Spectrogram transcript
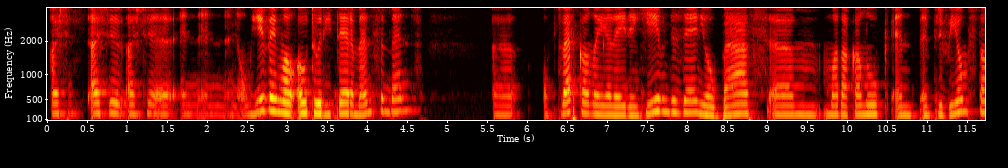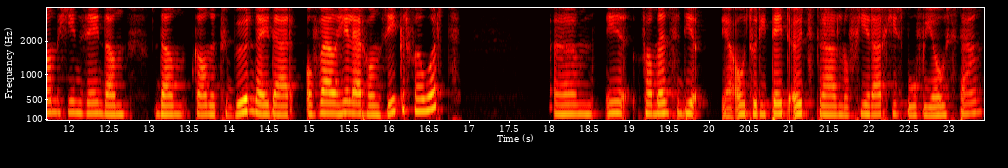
als je, als je, als je in, in, een omgeving waar autoritaire mensen bent, uh, op het werk kan dat je leidinggevende zijn, jouw baas, um, maar dat kan ook in privéomstandigheden zijn, dan, dan kan het gebeuren dat je daar ofwel heel erg onzeker van wordt, um, van mensen die ja, autoriteit uitstralen of hiërarchisch boven jou staan,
